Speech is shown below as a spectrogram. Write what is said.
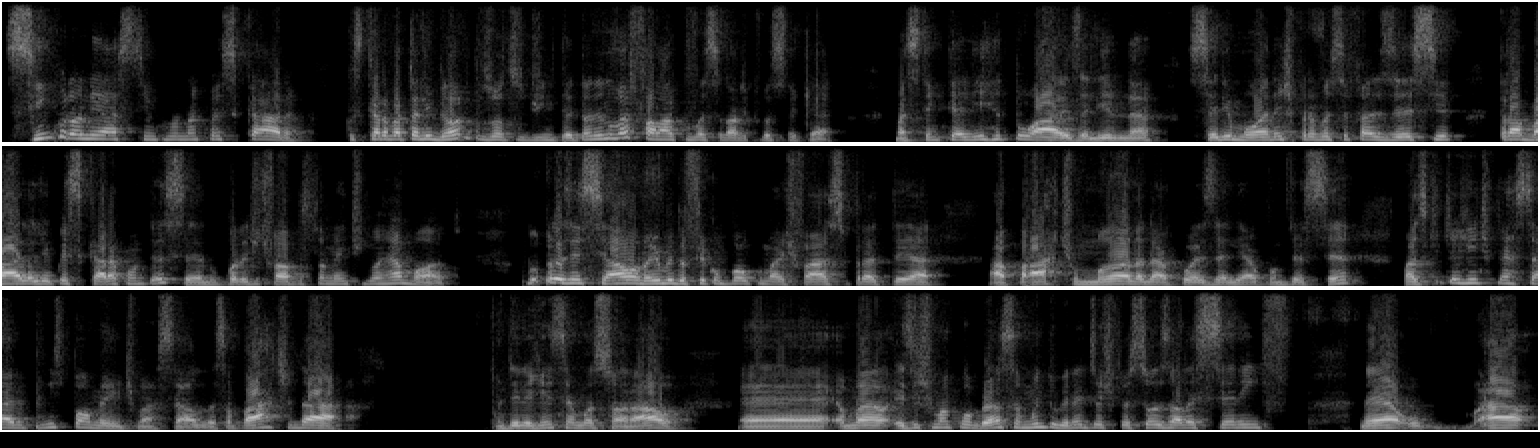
síncrona e assíncrona com esse cara. Porque esse cara vai estar ligando para os outros o dia inteiro, então ele não vai falar com você na hora que você quer mas tem que ter ali rituais ali, né? Cerimônias para você fazer esse trabalho ali com esse cara acontecendo, quando a gente fala principalmente no remoto. No presencial, no híbrido fica um pouco mais fácil para ter a, a, parte humana da coisa ali acontecer, mas o que, que a gente percebe principalmente, Marcelo? Essa parte da inteligência emocional, é, é uma, existe uma cobrança muito grande das pessoas elas serem né, o, a,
